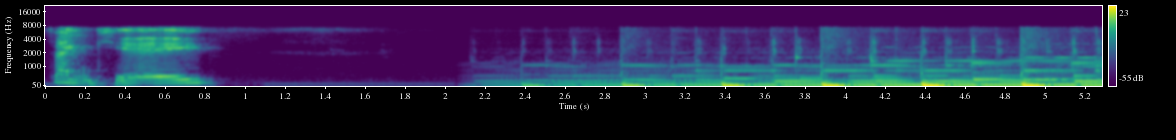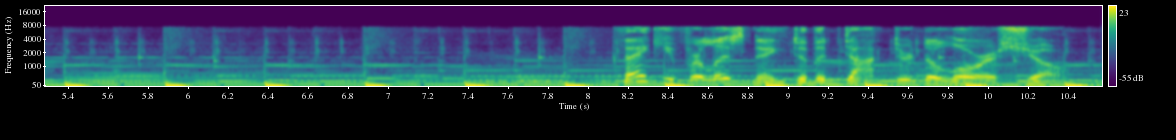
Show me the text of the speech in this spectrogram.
Thank you. Thank you for listening to the Dr. Dolores Show.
